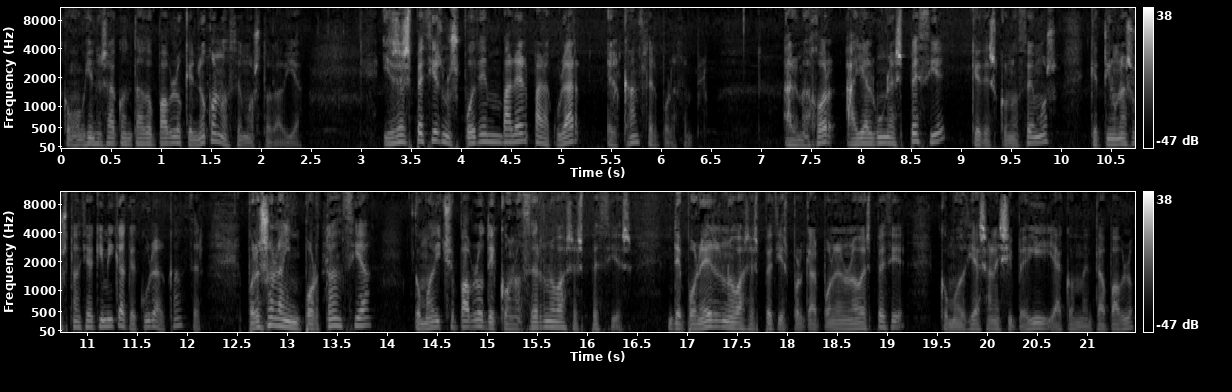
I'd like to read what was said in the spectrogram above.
como bien nos ha contado Pablo, que no conocemos todavía. Y esas especies nos pueden valer para curar el cáncer, por ejemplo. A lo mejor hay alguna especie que desconocemos que tiene una sustancia química que cura el cáncer. Por eso la importancia, como ha dicho Pablo, de conocer nuevas especies, de poner nuevas especies, porque al poner una nueva especie, como decía San Pegui y ha comentado Pablo,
